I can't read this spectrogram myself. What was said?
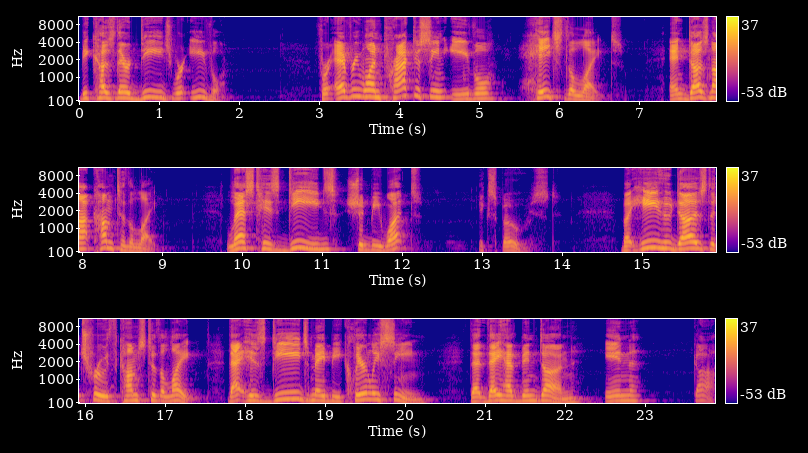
because their deeds were evil. For everyone practicing evil hates the light and does not come to the light, lest his deeds should be what? Exposed. But he who does the truth comes to the light, that his deeds may be clearly seen that they have been done in God.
